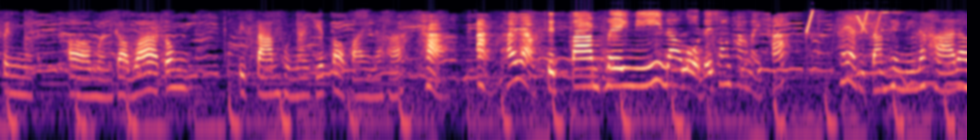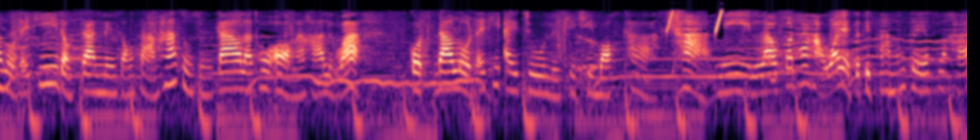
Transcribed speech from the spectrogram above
เป็นเอ่อเหมือนกับว่าต้อง ติดตามผลงานเกรซต่อไปนะคะ ค่ะอะถ้าอยากติดตามเพลงนี้ดาวน์โหลดได้ช่องทางไหนคะ ถ้าอยากติดตามเพลงนี้นะคะ ดาวน์โหลดได้ที่ดอกจัน1 2 3 5 0 0 9แล้วโทรออกนะคะ หรือว่ากดดาวน์โหลดได้ที่ iTunes หรือ KKBox ค่ะ ค่ะ นี่แล้วก็ถ้าหากว่าอยากจะติดตามน้องเกรซล่ะคะ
